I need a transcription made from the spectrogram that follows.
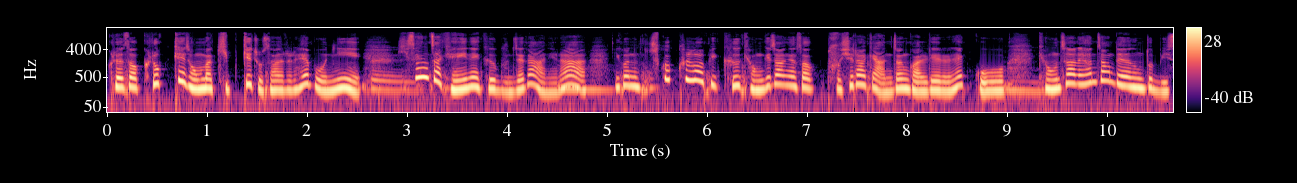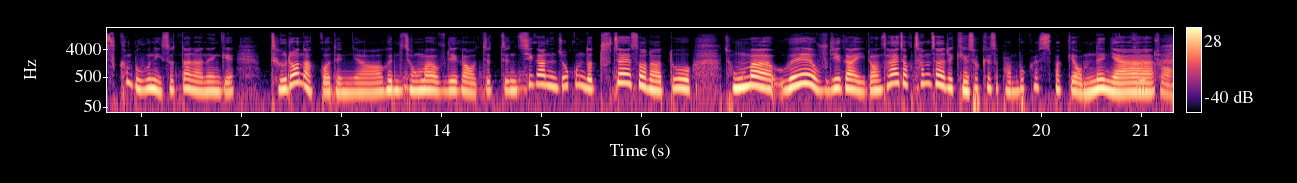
그래서 그렇게 정말 깊게 조사를 해보니 네. 희생자 개인의 그 문제가 아니라 음. 이거는 축구 클럽이 그 경기장에서 부실하게 안전 관리를 했고 음. 경찰의 현장 대응도 미숙한 부분이 있었다라는 게 드러났거든요. 근데 정말 우리가 어쨌든 시간을 조금 더 투자해서라도 정말 왜 우리가 이런 사회적 참사를 계속해서 반 복할 수밖에 없느냐. 그렇죠.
